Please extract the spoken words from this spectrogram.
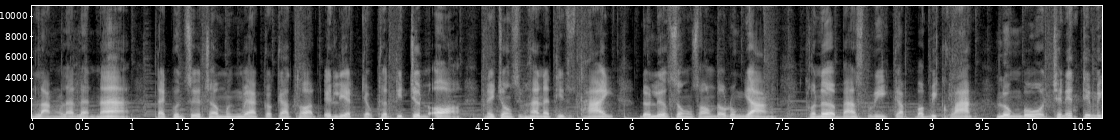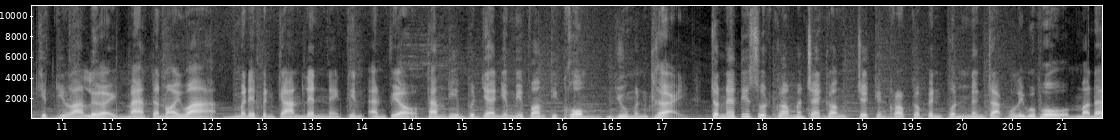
นหลังและแดนหน้า แต่กุนซือชาวเมืองแวกก็กล้าถอดเอเลียดกับเคอร์ติจุนออกในช่วง 15 นาทีสุดท้าย โดยเลือกส่ง 2 ดาวรุ่งอย่างคอนเนอร์บาสลีกับบ๊อบบี้คลาร์กลงบูชนิดที่ไม่คิดยุละเลย แม้แต่น้อยว่าไม่ได้เป็นการเล่นในทินแอนฟิลด์แถมทีมปืนใหญ่ยังมีฟอร์มที่คมอยู่เหมือนเคยจนในที่สุดความมั่นใจของเจอเกนครอปก็เป็นผลเนื่องจากลิเวอร์พูลมาได้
